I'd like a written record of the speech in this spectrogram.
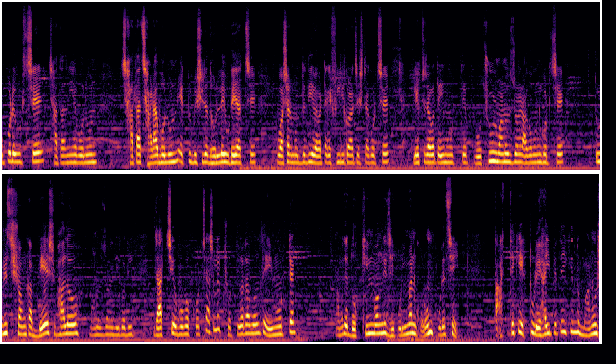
ওপরে উঠছে, ছাতা নিয়ে বলুন, ছাতা ছাড়া বলুন, একটু বৃষ্টিটা ধরলেই উঠে যাচ্ছে। কুয়াশার মধ্যে দিয়ে ব্যাপারটাকে ফিল করার চেষ্টা করছে। লেপচা জগতে এই মুহূর্তে প্রচুর মানুষজনের আগমন ঘটছে। ট্যুরিস্ট সংখ্যা বেশ ভালো মানুষজন এদিক ওদিক যাচ্ছে, উপভোগ করছে। আসলে সত্যি কথা বলতে এই মুহূর্তে আমাদের দক্ষিণবঙ্গে যে পরিমাণ গরম পড়েছে, তার থেকে একটু রেহাই পেতেই কিন্তু মানুষ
